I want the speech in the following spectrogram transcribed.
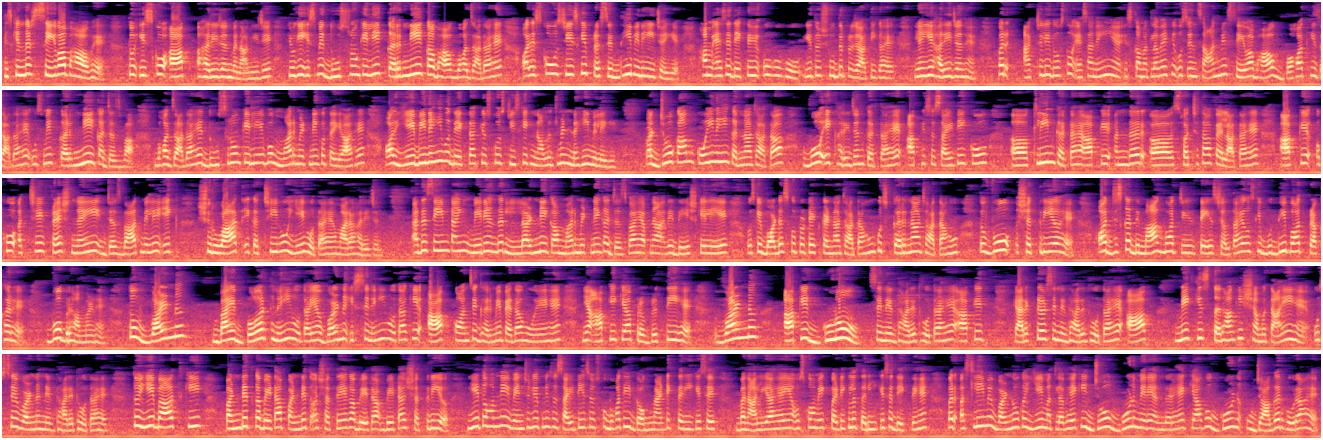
इसके अंदर सेवा भाव है? तो इसको आप हरिजन बना लीजिए, क्योंकि इसमें दूसरों के लिए करने का भाव बहुत ज़्यादा है और इसको उस चीज़ की प्रसिद्धि भी नहीं चाहिए। हम ऐसे देखते हैं, ओहो हो ये तो शूद्र प्रजाति का है या ये हरिजन है। पर एक्चुअली दोस्तों, ऐसा नहीं है। इसका मतलब है कि उस इंसान में सेवा भाव बहुत ही ज़्यादा है, उसमें करने का जज्बा बहुत ज़्यादा है, दूसरों के लिए वो मर मिटने को तैयार है और ये भी नहीं, वो देखता कि उसको उस चीज़ की एक्नॉलेजमेंट नहीं मिलेगी। और जो काम कोई नहीं करना चाहता वो एक हरिजन करता है, आपकी सोसाइटी को क्लीन करता है, आपके अंदर स्वच्छता फैलाता है, आपके को अच्छे, फ्रेश, नए जज्बात मिले, एक शुरुआत, एक अच्छी हो, ये होता है हमारा Harijan. At the same time मेरे अंदर लड़ने का, मर मिटने का जज्बा है अपने आधे देश के लिए, उसके बॉर्डर्स को प्रोटेक्ट करना चाहता हूँ, कुछ करना चाहता हूँ तो वो क्षत्रिय है। और जिसका दिमाग बहुत तेज़ चलता है, उसकी बुद्धि बहुत प्रखर है वो ब्राह्मण है। तो वर्ण बाय बर्थ नहीं होता या वर्ण इससे नहीं होता कि आप कौन से घर में पैदा हुए हैं या आपकी क्या प्रवृत्ति है। वर्ण आपके गुणों से निर्धारित होता है, आपके कैरेक्टर से निर्धारित होता है, आप में किस तरह की क्षमताएँ हैं, उससे वर्ण निर्धारित होता है। तो ये बात कि पंडित का बेटा, पंडित और क्षत्रिय का बेटा बेटा क्षत्रिय, ये तो हमने इवेंचुअली अपनी सोसाइटी से उसको बहुत ही डॉगमेटिक तरीके से बना लिया है या उसको हम एक पर्टिकुलर तरीके से देखते हैं। पर असली में वर्णों का ये मतलब है कि जो गुण मेरे अंदर है, क्या वो गुण उजागर हो रहा है?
